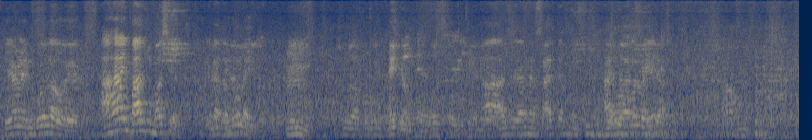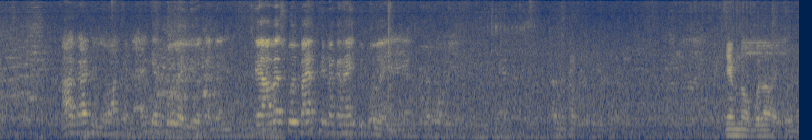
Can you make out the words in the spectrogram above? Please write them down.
ટેણીને બોલાવો એક બોલાઈ હમ. એકાદાને તે આવે કોઈ બહારથી નકર અહીંથી બોલાવી એમ નો બોલાવાય કોઈને.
